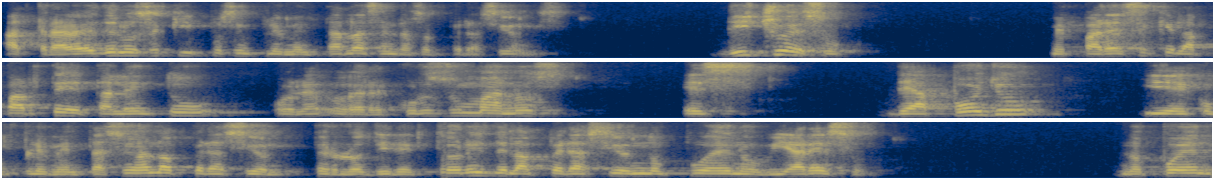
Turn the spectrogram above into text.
a través de los equipos, implementarlas en las operaciones. Dicho eso, me parece que la parte de talento o de recursos humanos es de apoyo y de complementación a la operación, pero los directores de la operación no pueden obviar eso. No pueden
